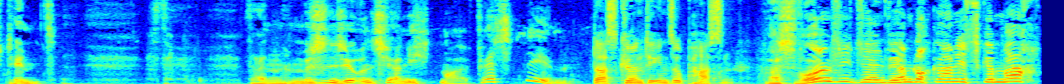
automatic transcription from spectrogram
Stimmt. Dann müssen Sie uns ja nicht mal festnehmen. Das könnte Ihnen so passen. Was wollen Sie denn? Wir haben doch gar nichts gemacht.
